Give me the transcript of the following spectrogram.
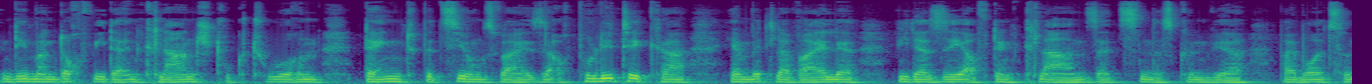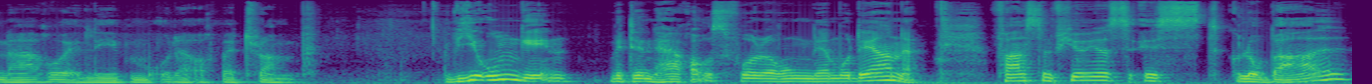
indem man doch wieder in Clanstrukturen denkt, beziehungsweise auch Politiker ja mittlerweile wieder sehr auf den Clan setzen. Das können wir bei Bolsonaro erleben oder auch bei Trump. Wie umgehen mit den Herausforderungen der Moderne? Fast and Furious ist global,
